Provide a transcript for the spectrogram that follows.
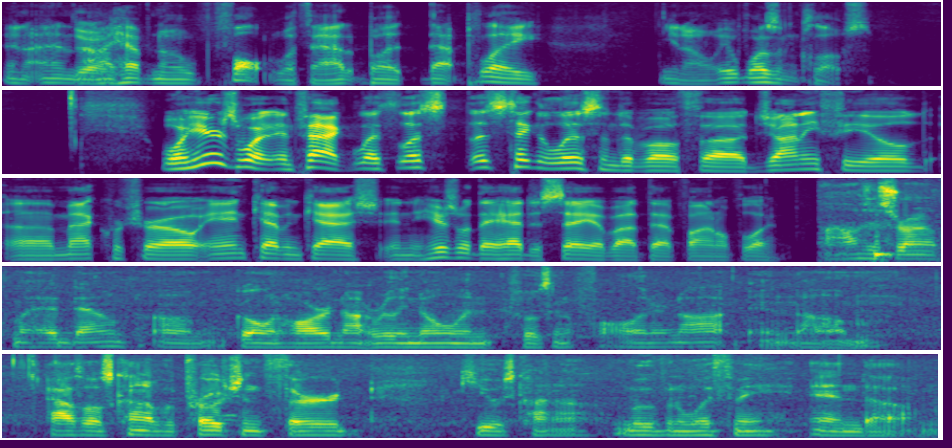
and and yeah. I have no fault with that. But that play, you know, it wasn't close. Well, here's what. In fact, let's let's let's take a listen to both uh, Johnny Field, uh, Matt Quatraro, and Kevin Cash, and here's what they had to say about that final play. I was just running with my head down, um, going hard, not really knowing if it was going to fall in or not. And um, as I was kind of approaching third, Q was kind of moving with me, and um,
